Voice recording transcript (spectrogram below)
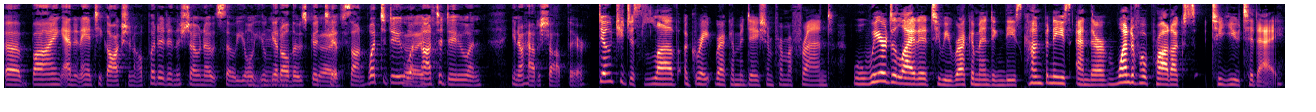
uh, buying at an antique auction. I'll put it in the show notes so you'll you'll get all those good, Good. tips on what to do, what not to do, and you know how to shop there. Don't you just love a great recommendation from a friend? Well, we're delighted to be recommending these companies and their wonderful products to you today.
